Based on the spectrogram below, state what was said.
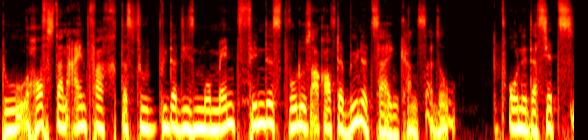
du hoffst dann einfach, dass du wieder diesen Moment findest, wo du es auch auf der Bühne zeigen kannst. Also ohne das jetzt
